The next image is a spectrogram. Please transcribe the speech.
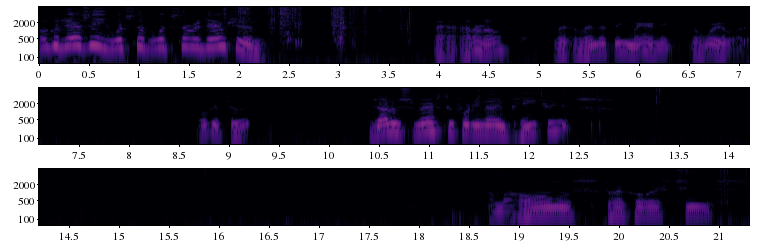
Uncle Jesse, what's the what's the redemption? I I don't know. Let let that thing marinate. Don't worry about it. We'll get to it. Jonnu Smith, two forty nine Patriots. On Dark Horse, Chiefs.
